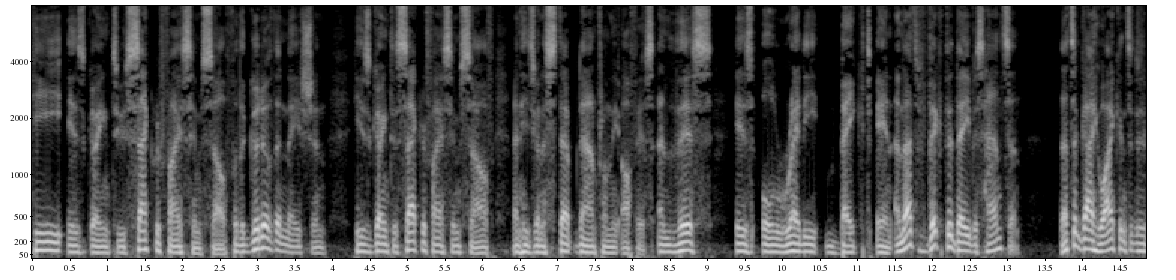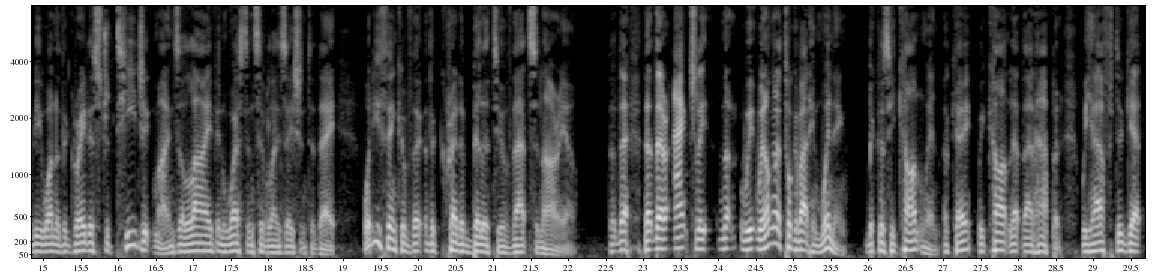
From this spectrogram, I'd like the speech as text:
he is going to sacrifice himself for the good of the nation. He's going to sacrifice himself and he's going to step down from the office. And this is already baked in. And that's Victor Davis Hanson. That's a guy who I consider to be one of the greatest strategic minds alive in Western civilization today. What do you think of the, the credibility of that scenario? That they're, that they're actually, not, we, we're not going to talk about him winning because he can't win, okay? We can't let that happen. We have to get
